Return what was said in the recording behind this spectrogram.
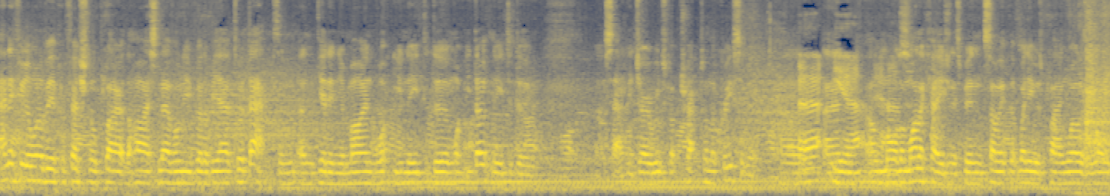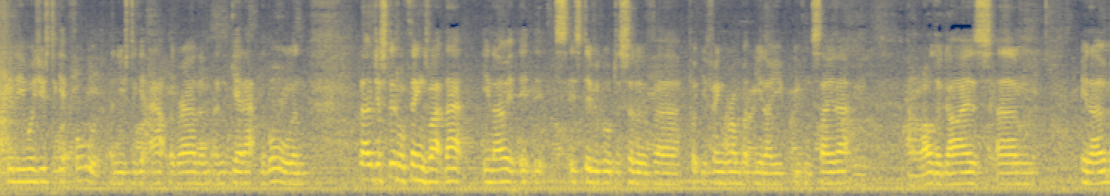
And if you want to be a professional player at the highest level, you've got to be able to adapt and, and get in your mind what you need to do and what you don't need to do. Sadly, Joe Root's got trapped on the crease a bit. Um, and yeah, on more than one occasion, it's been something that when he was playing well as a young kid, he always used to get forward and used to get out the ground and, and get at the ball. And know, just little things like that. You know, it, it, it's it's difficult to sort of uh, put your finger on, but you know, you, you can say that. And, and a lot of the guys, um, you know,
